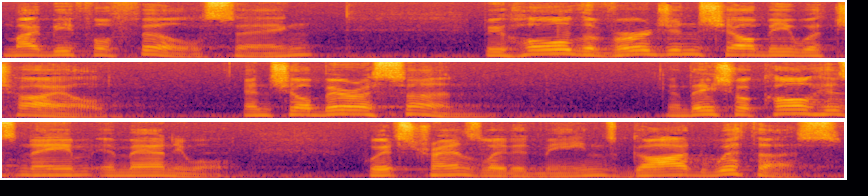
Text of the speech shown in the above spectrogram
might be fulfilled, saying, Behold, the virgin shall be with child, and shall bear a son, and they shall call his name Emmanuel, which translated means God with us.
